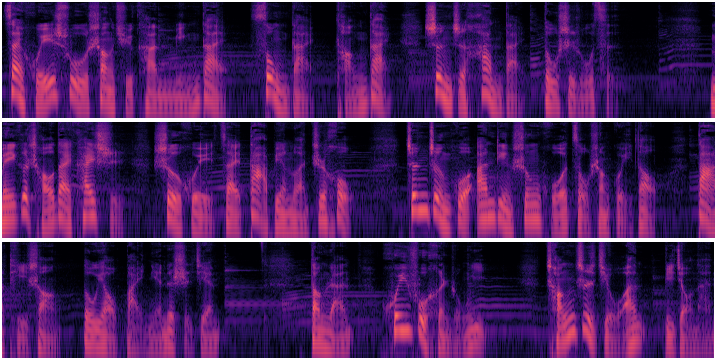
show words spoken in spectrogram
再回溯上去看，明代、宋代。唐代甚至汉代都是如此。每个朝代开始，社会在大变乱之后，真正过安定生活，走上轨道，大体上都要百年的时间。当然，恢复很容易，长治久安比较难。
